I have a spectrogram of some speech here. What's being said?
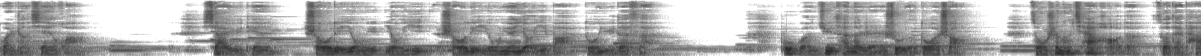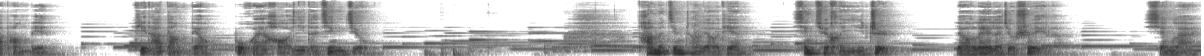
换上鲜花。下雨天，手里永有一手里永远有一把多余的伞。不管聚餐的人数有多少，总是能恰好的坐在他旁边，替他挡掉不怀好意的敬酒。他们经常聊天，兴趣很一致。聊累了就睡了，醒来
